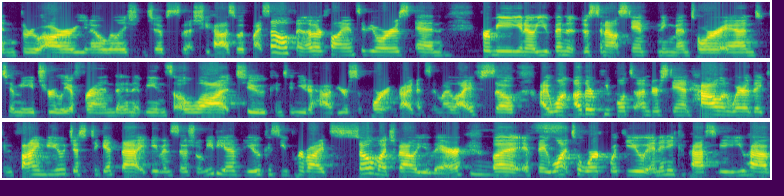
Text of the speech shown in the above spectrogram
and through our, you know, relationships that she has with myself and other clients of yours. And for me, you know, you've been just an outstanding mentor and to me, truly a friend. And it means a lot to continue to have your support and guidance in my life. So I want other people to understand how and where they can find you just to get that even social media view because you provide so much value there. But if they want to work with you in any capacity, you have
